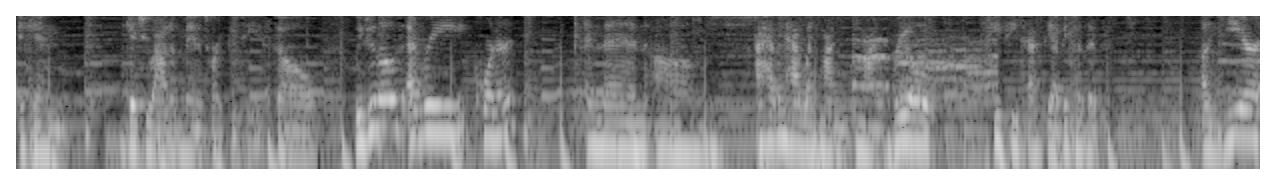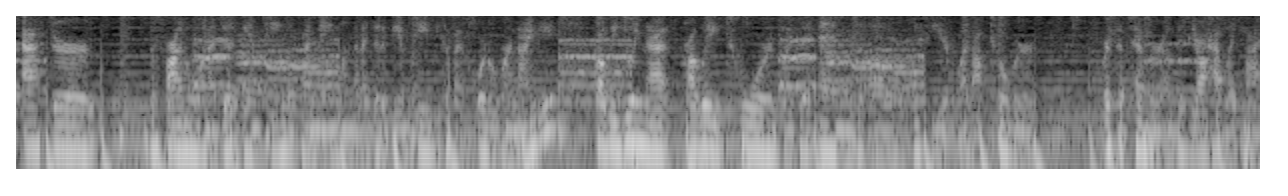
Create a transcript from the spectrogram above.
it can get you out of mandatory PT. So we do those every quarter. And then um, I haven't had like my, my real PT test yet because it's a year after the final one I did at BMT, like my main one that I did at BMT because I scored over a 90. So I'll be doing that probably towards like the end of this year, like October or September of this year, I'll have like my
